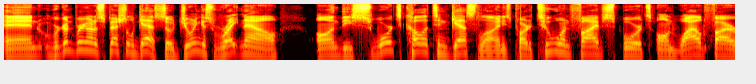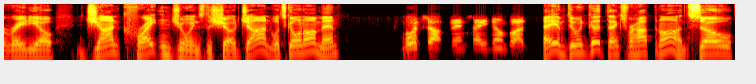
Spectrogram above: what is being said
And we're going to bring on a special guest. So joining us right now on the Swartz Culleton guest line, he's part of 215 Sports on Wildfire Radio. John Crichton joins the show. John, what's going on, man? What's up, Vince? How you doing, bud? Hey, I'm doing good. Thanks for hopping on. So,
